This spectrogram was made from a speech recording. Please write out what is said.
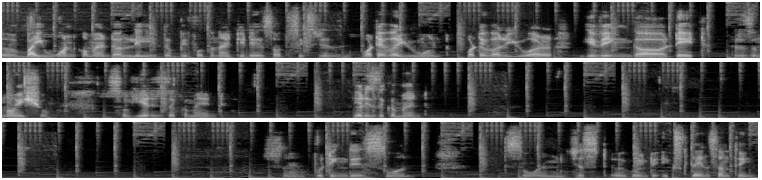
uh, by one command only the before the 90 days or the 60 days whatever you want whatever you are giving the date there is no issue. So here is the command. Here is the command. So I'm putting this one. So I'm just uh, going to explain something.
